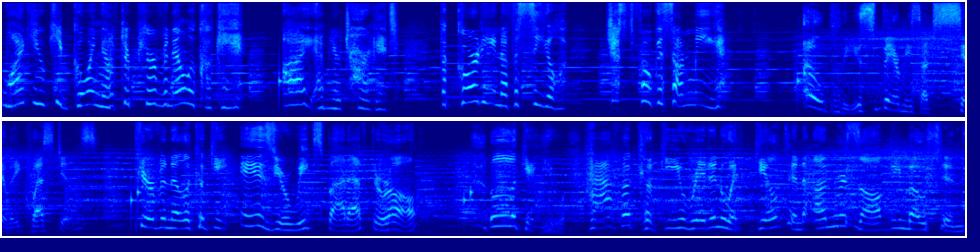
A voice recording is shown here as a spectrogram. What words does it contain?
Why do you keep going after Pure Vanilla Cookie? I am your target, the guardian of the seal. Just focus on me. Oh, please spare me such silly questions. Pure vanilla cookie is your weak spot after all. Look at you, half a cookie ridden with guilt and unresolved emotions.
